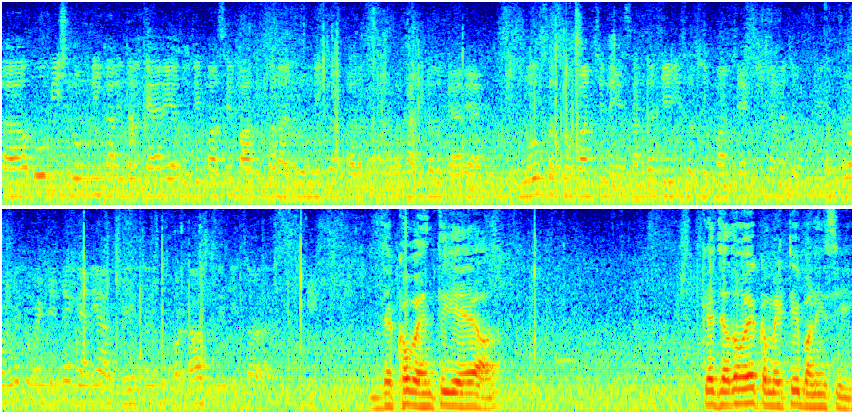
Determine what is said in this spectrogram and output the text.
ਅਹ ਉਹ ਵੀ ਸ਼੍ਰੋਮਣੀ ਅਕਾਲੀ ਦਲ ਕਹਿ ਰਿਹਾ ਦੂਜੇ ਪਾਸੇ ਬਾਦਲ ਧੜਾ ਸ਼੍ਰੋਮਣੀ ਅਕਾ- ਅ- ਅਕਾਲੀ ਦਲ ਕਹਿ ਰਿਹਾ ਹੈ। ਲੋਕ ਸੱਸੋ ਪੰਚ ਨੇ ਸੰਗਤ ਜਿਹੜੀ ਸੱਸੋ ਪੰਚ ਹੈ ਕੀ ਕਹਿਣਾ ਚਾਹੁੰਦੇ ਸ਼੍ਰੋਮਣੀ ਕਮੇਟੀ ਨੇ ਕਹਿ ਰਿਹਾ ਹਰਪ੍ਰੀਤ ਸਿੰਘ ਨੂੰ ਬਰਦਾਸ਼ਤ ਵੀ ਕੀਤਾ ਹੋਇਆ ਹੈ ਹੋ। ਦੇਖੋ ਬੇਨਤੀ ਇਹ ਆ ਕਿ ਜਦੋਂ ਇਹ ਕਮੇਟੀ ਬਣੀ ਸੀ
